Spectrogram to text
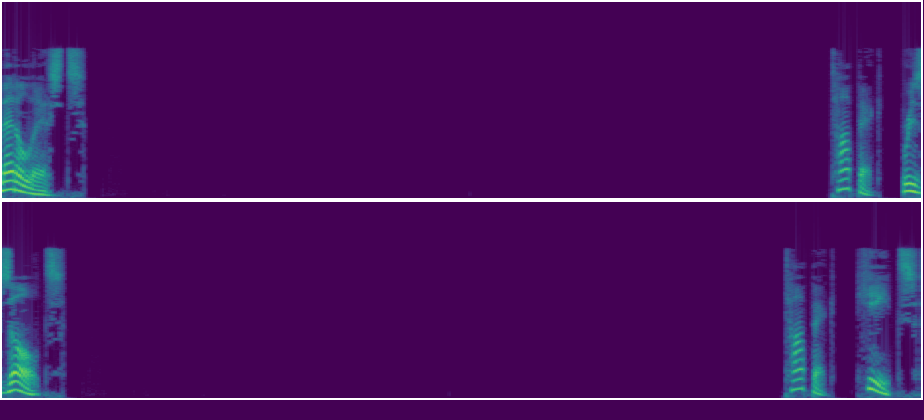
Medalists. Topic: Results. Topic: Heats.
